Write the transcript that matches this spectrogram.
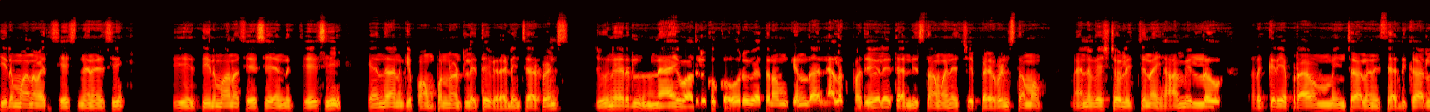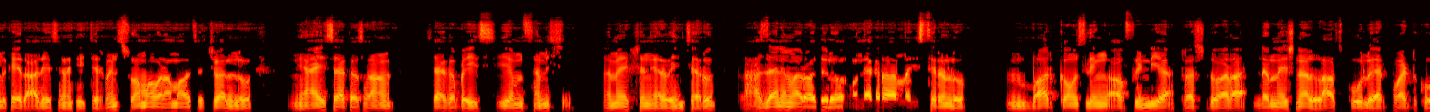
తీర్మానం అయితే చేసిందనేసి తీర్మానం చేసే చేసి కేంద్రానికి పంపనున్నట్లయితే వెల్లడించారు ఫ్రెండ్స్. జూనియర్ న్యాయవాదులకు గౌరవ వేతనం కింద నెలకు పదివేలు అయితే అందిస్తామని చెప్పారు ఫ్రెండ్స్. తమ మేనిఫెస్టోలు ఇచ్చిన హామీల్లో ప్రక్రియ ప్రారంభించాలనేసి అధికారులకు ఆదేశం అయితే ఇచ్చారు ఫ్రెండ్స్. సోమవారం అమరావతి సచివాలయంలో న్యాయశాఖ శాఖపై సీఎం సమీక్ష సమీక్ష నిర్వహించారు. రాజధాని అమరావతిలో వంద ఎకరాల విస్తీర్ణంలో bar counselling of India trust ద్వారా ఇంటర్నేషనల్ లా స్కూల్ ఏర్పాటుకు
